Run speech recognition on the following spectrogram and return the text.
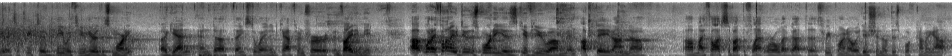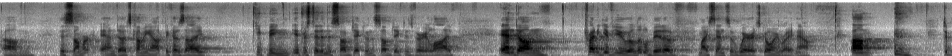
you. It's a treat to be with you here this morning again, and uh, thanks to Wayne and Catherine for inviting me. Uh, what I thought I would do this morning is give you um, an update on uh, uh my thoughts about the flat world. I've got the 3.0 edition of this book coming out um, this summer, and uh, it's coming out because I keep being interested in this subject, and the subject is very alive. And um, try to give you a little bit of my sense of where it's going right now. To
